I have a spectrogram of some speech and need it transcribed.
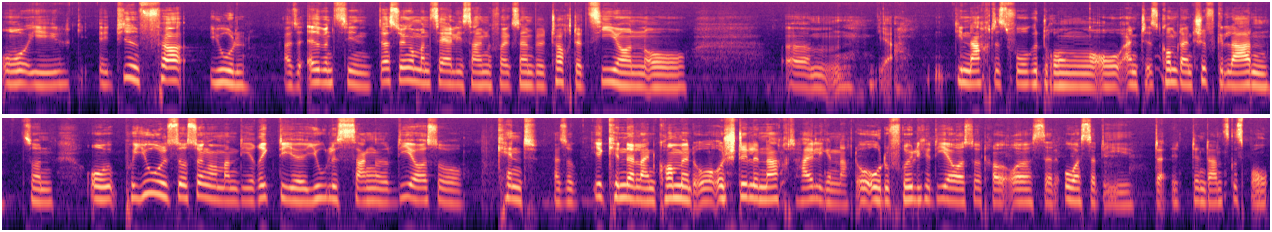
Og i, i tiden før jul, altså adventstiden, der synger man særlige salme, for eksempel Tochter Zion og øhm, ja, Die Nacht ist vorgedrungen og ein, es kommt ein Schiff geladen. Sådan. Og på jul, så synger man de rigtige julesange, de er også kendt. Altså, ihr Kinderlein kommet, og, og Stille Nacht, Heilige Nacht, og, og du Frøhliche, de er også oversat, oversat i da, den danske sprog.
